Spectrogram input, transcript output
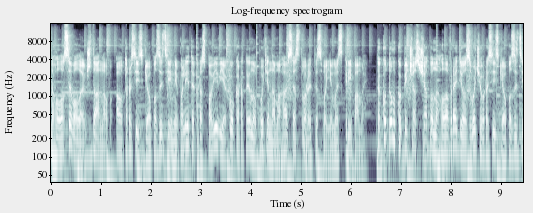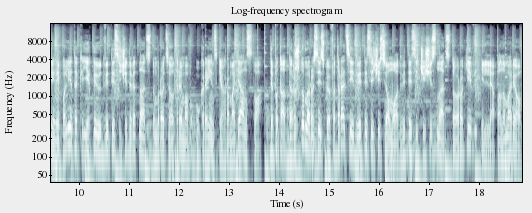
наголосив Олег Жданов. А от російський опозиційний політик розповів, яку картину Путін намагався створити своїми скріпами. Таку думку під час чату на главреді озвучив російський опозиційний політик, який у 2019 році отримав українське громадянство, депутат Держдуми Російської Федерації 2007-2016 років Ілля Пономарьов.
